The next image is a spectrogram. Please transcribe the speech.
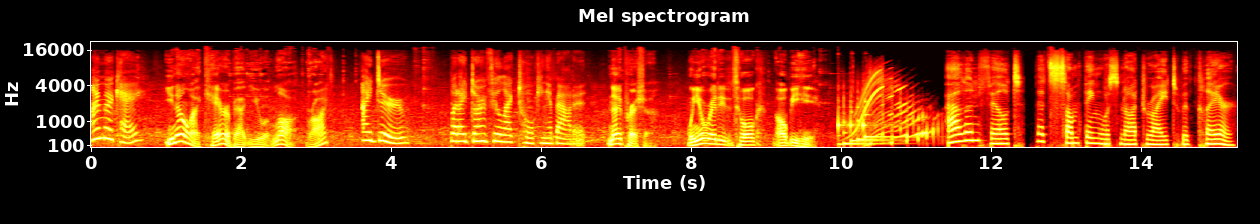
I'm okay. You know I care about you a lot, right? I do, but I don't feel like talking about it. No pressure. When you're ready to talk, I'll be here. Alan felt that something was not right with Claire,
